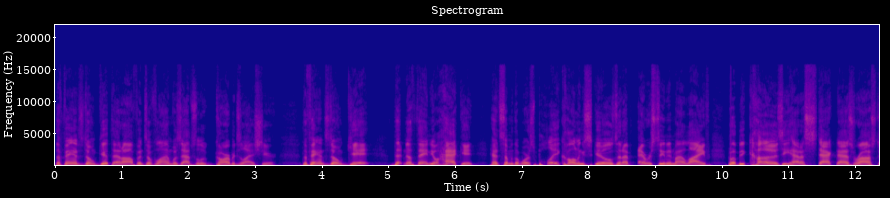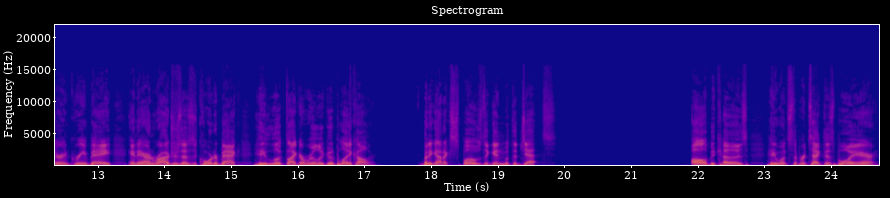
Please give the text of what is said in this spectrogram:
The fans don't get that offensive line was absolute garbage last year. The fans don't get that Nathaniel Hackett had some of the worst play calling skills that I've ever seen in my life, but because he had a stacked ass roster in Green Bay and Aaron Rodgers as a quarterback, he looked like a really good play caller. But he got exposed again with the Jets. All because he wants to protect his boy Aaron.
